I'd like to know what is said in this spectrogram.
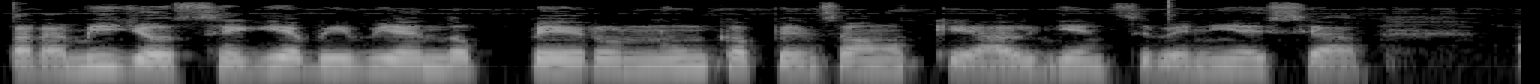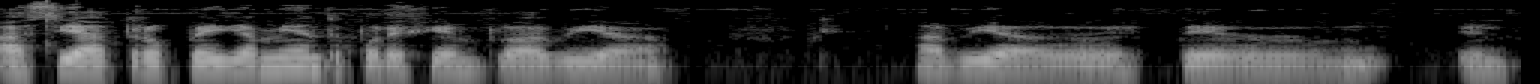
para mí yo seguía viviendo, pero nunca pensamos que alguien se venía y se hacía atropellamiento. Por ejemplo, había, había este, el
